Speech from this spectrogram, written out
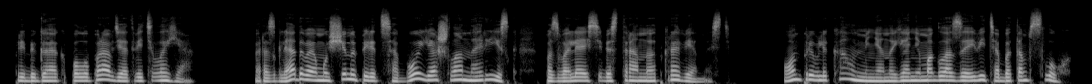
— прибегая к полуправде, ответила я. Разглядывая мужчину перед собой, я шла на риск, позволяя себе странную откровенность. Он привлекал меня, но я не могла заявить об этом вслух.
